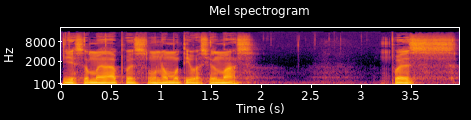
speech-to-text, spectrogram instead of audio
y eso me da pues una motivación más. Pues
